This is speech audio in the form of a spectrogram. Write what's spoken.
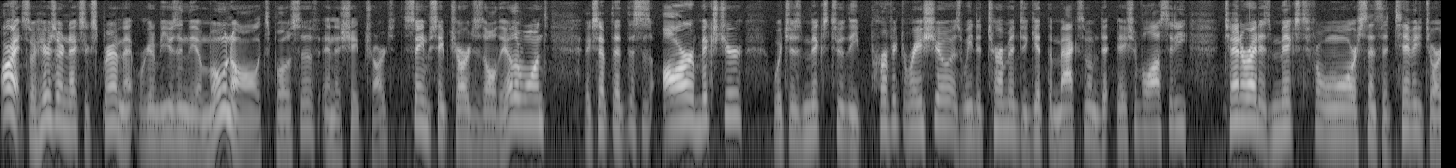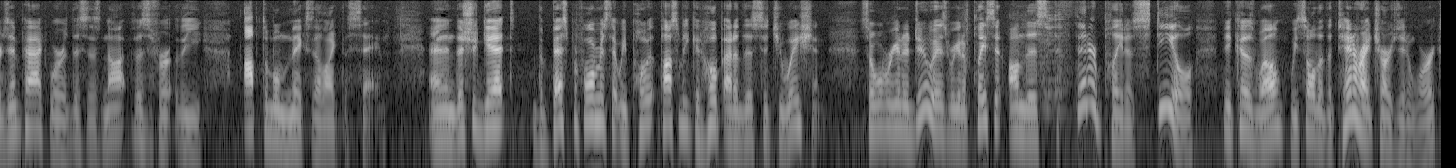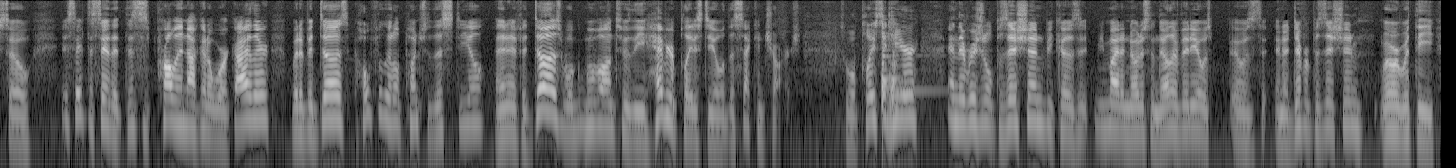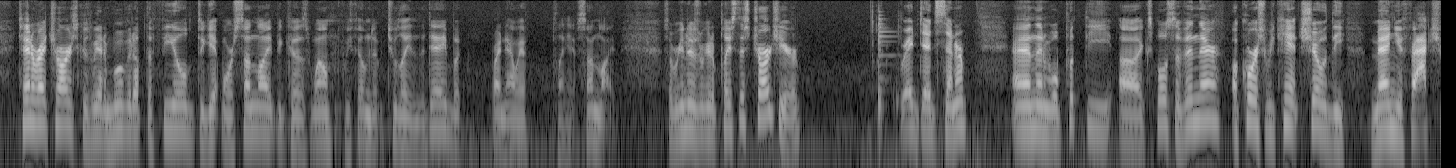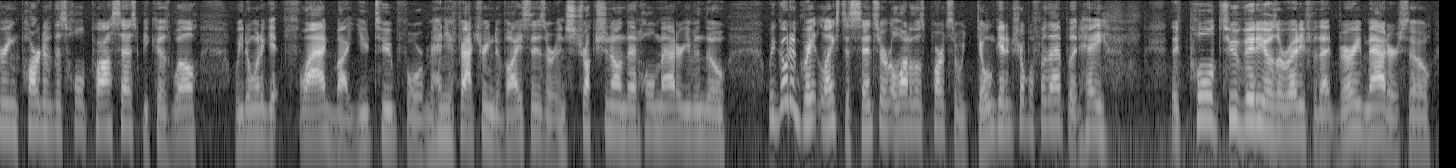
All right, so here's our next experiment. We're gonna be using the ammonal explosive in a shape charge. The same shape charge as all the other ones, except that this is our mixture, which is mixed to the perfect ratio as we determined to get the maximum detonation velocity. Tannerite is mixed for more sensitivity towards impact, where this is not. This is for the optimal mix, I like to say. And this should get the best performance that we possibly could hope out of this situation. So what we're gonna do is we're gonna place it on this thinner plate of steel because, well, we saw that the tannerite charge didn't work. So it's safe to say that this is probably not gonna work either. But if it does, hopefully it'll punch through this steel. And if it does, we'll move on to the heavier plate of steel with the second charge. So we'll place it here in the original position because it, you might have noticed in the other video it was, it was in a different position or with the tannerite charge because we had to move it up the field to get more sunlight because, well, we filmed it too late in the day, but right now we have plenty of sunlight. So what we're gonna do is we're gonna place this charge here. right dead center. And then we'll put the uh, explosive in there. Of course, we can't show the manufacturing part of this whole process because, well, we don't want to get flagged by YouTube for manufacturing devices or instruction on that whole matter, even though we go to great lengths to censor a lot of those parts so we don't get in trouble for that. But hey, they've pulled two videos already for that very matter, so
